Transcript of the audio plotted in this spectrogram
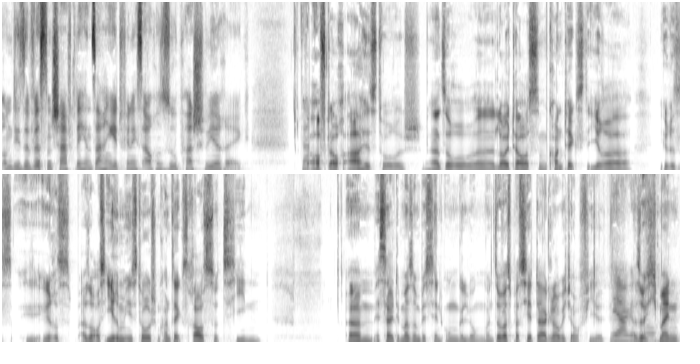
um diese wissenschaftlichen Sachen geht, finde ich es auch super schwierig. Dann Oft auch ahistorisch. Also äh, Leute aus dem Kontext ihrer, ihres, ihres, also aus ihrem historischen Kontext rauszuziehen, ähm, ist halt immer so ein bisschen ungelungen. Und sowas passiert da, glaube ich, auch viel. Ja, genau. Also ich meine,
